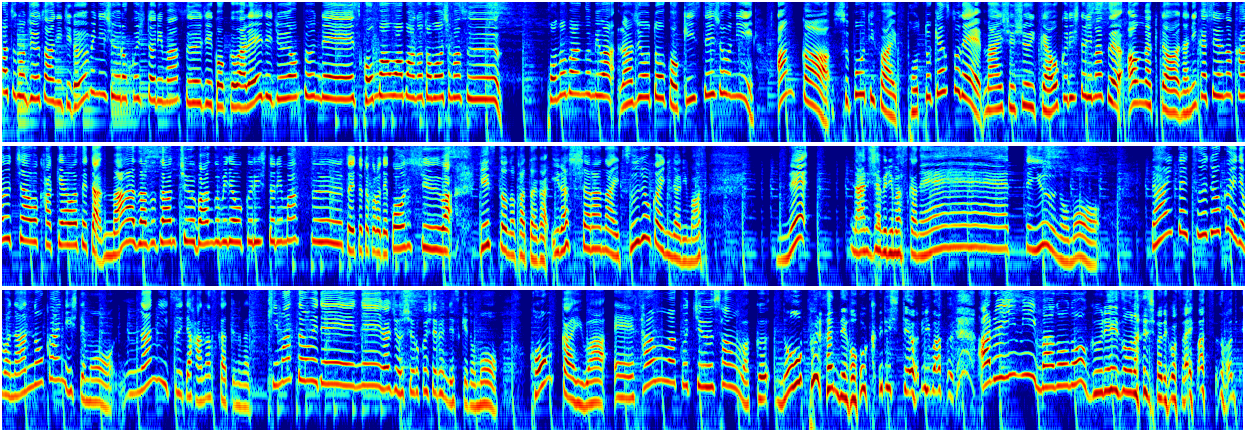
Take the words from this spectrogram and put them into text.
月の13日土曜日に収録しております。時刻は0時14分です。こんばんは、まのと申します。この番組はラジオトークをキーステーションにアンカー、スポーティファイ、ポッドキャストで毎週週1回お送りしております。音楽と何かしらのカルチャーを掛け合わせた、まあ雑談中番組でお送りしております。といったところで今週はゲストの方がいらっしゃらない通常回になります。ね、何喋りますかねっていうのも、大体通常回では何の回にしても何について話すかっていうのが決まった上でね、ラジオ収録してるんですけども、今回は、えー3枠中3枠ノープランでお送りしております。ある意味、マノのグレーゾーラジオでございますので。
